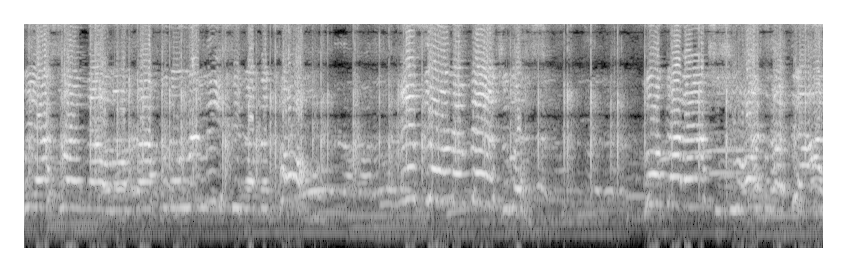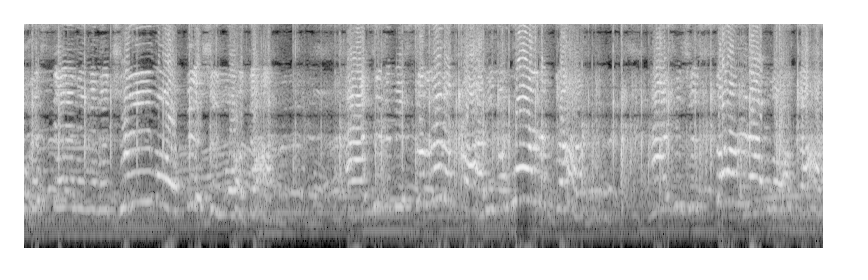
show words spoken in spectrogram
We ask right now, Lord God, for of the call. If you're an evangelist, Lord God, I ask that you open up their understanding in a dream or a vision, Lord God. I ask it to be solidified in the Word of God. I ask that you stir it up, Lord God.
